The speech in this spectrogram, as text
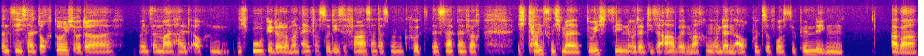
dann ziehe ich es halt doch durch oder wenn es einmal halt auch nicht gut geht oder man einfach so diese Phase hat, dass man kurz äh, sagt einfach, ich kann es nicht mehr durchziehen oder diese Arbeit machen und dann auch kurz davor zu kündigen. Aber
